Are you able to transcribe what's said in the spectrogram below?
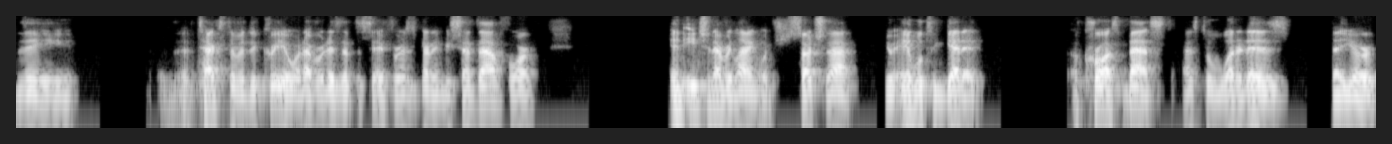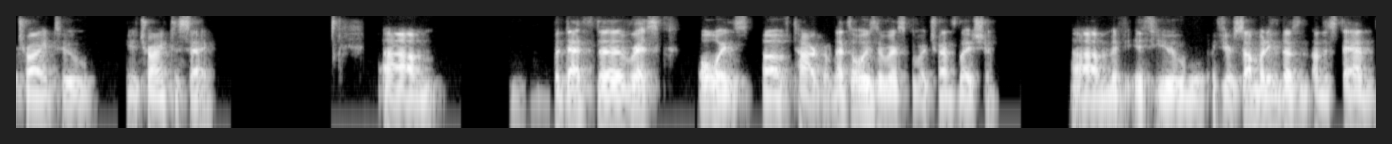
the, the text of a decree or whatever it is that the Sefer is going to be sent out for in each and every language, such that you're able to get it across best as to what it is that you're trying to you're trying to say. Um, but that's the risk always of Targum. That's always the risk of a translation. Um, if, if you if you're somebody who doesn't understand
